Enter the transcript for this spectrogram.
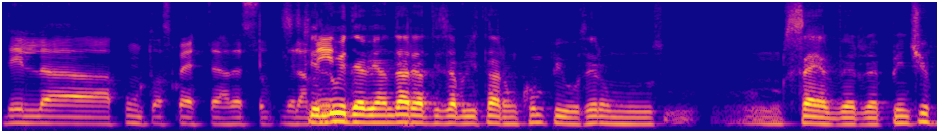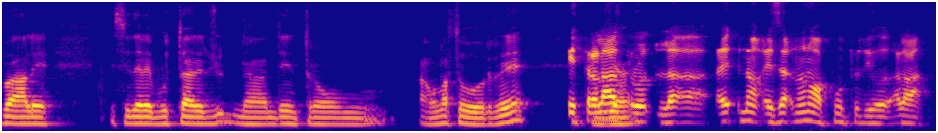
del appunto aspetta adesso che lui deve andare a disabilitare un computer un, un server principale e si deve buttare giù, dentro un, a una torre e tra l'altro la, eh, no, esatto, no, no appunto dico allora,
